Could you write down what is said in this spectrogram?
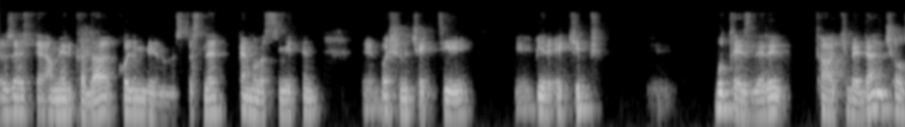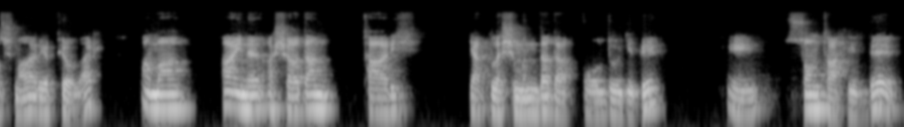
özellikle Amerika'da Columbia Üniversitesi'nde Pamela Smith'in başını çektiği bir ekip bu tezleri takip eden çalışmalar yapıyorlar. Ama aynı aşağıdan tarih yaklaşımında da olduğu gibi son tahlilde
